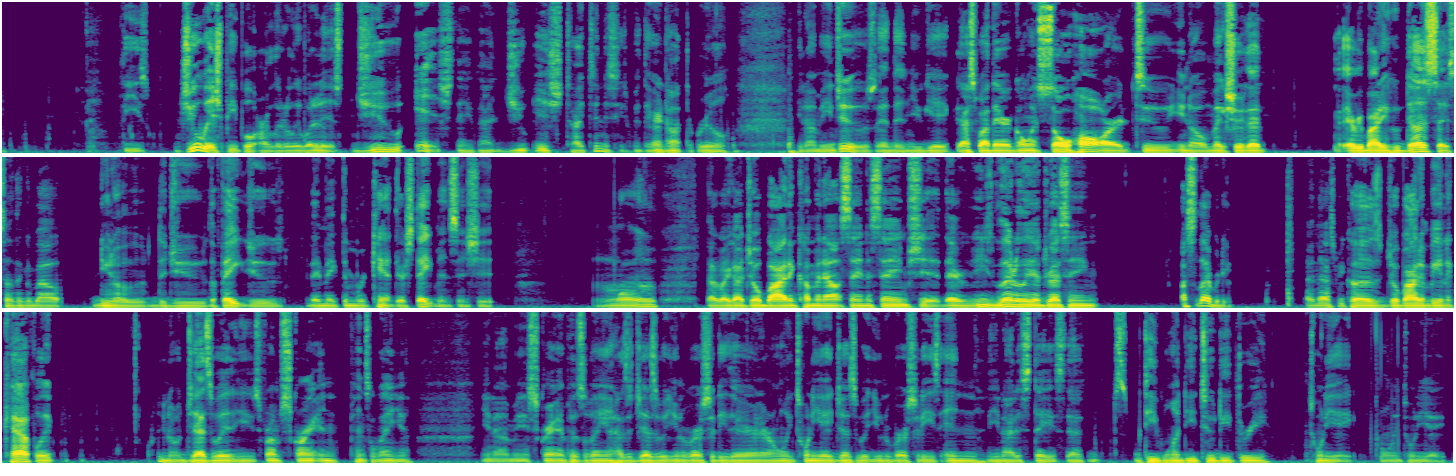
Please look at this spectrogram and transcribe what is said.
These Jewish people are literally what it is. Jewish. They've got Jewish type tendencies, but they're not the real, you know I mean, Jews. And then you get that's why they're going so hard to, you know, make sure that everybody who does say something about, you know, the Jews, the fake Jews, they make them recant their statements and shit. Well, that's why you got Joe Biden coming out saying the same shit. There he's literally addressing a celebrity. And that's because Joe Biden being a Catholic, you know, Jesuit, he's from Scranton, Pennsylvania. You know, I mean, Scranton, Pennsylvania has a Jesuit university there. There are only 28 Jesuit universities in the United States. That's D1, D2, D3, 28. Only 28.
